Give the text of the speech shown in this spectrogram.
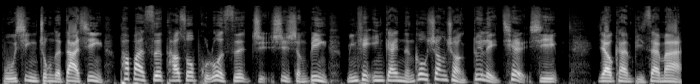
不幸中的大幸，帕帕斯塔索普洛斯只是生病，明天应该能够上场对垒切尔西。要看比赛吗？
